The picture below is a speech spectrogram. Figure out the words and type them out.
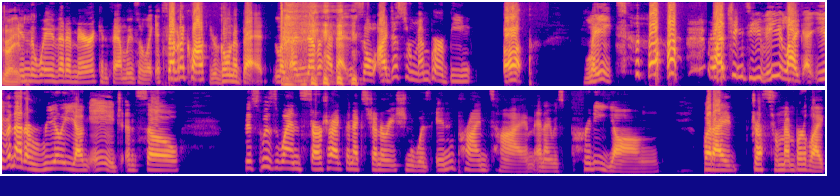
Right. in the way that American families are like, it's seven o'clock, you're going to bed. Like I never had that. And so I just remember being up late watching TV, like even at a really young age. And so this was when Star Trek The Next Generation was in prime time and I was pretty young. But I just remember like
